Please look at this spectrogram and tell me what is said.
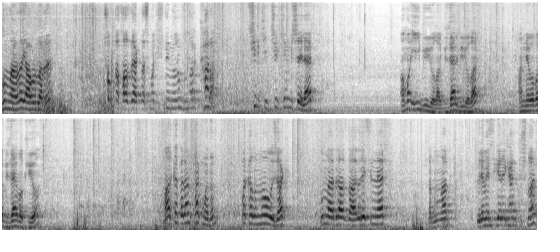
Bunlar da yavruları. Çok da fazla yaklaşmak istemiyorum. Bunlar kara. Çirkin çirkin bir şeyler. Ama iyi büyüyorlar, güzel büyüyorlar. Anne baba güzel bakıyor. Marka falan takmadım. Bakalım ne olacak. Bunlar biraz daha üresinler. Bunlar üremesi gereken kuşlar.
